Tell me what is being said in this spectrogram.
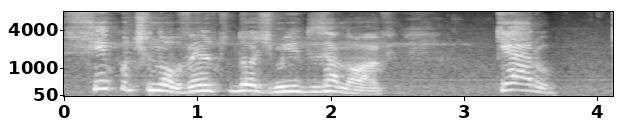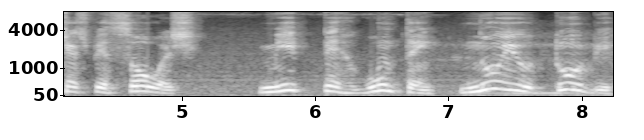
5 de novembro de 2019. Quero que as pessoas me perguntem no YouTube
